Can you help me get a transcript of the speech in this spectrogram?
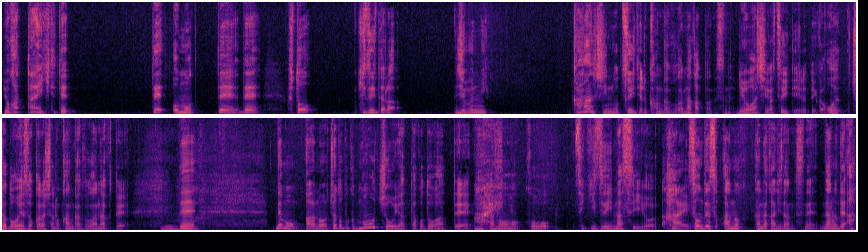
よかった生きててって思ってでふと気づいたら自分に下半身のついてる感覚がなかったんですね。両足がついているというかおちょっとおへそから下の感覚がなくて、ででもあのちょっと僕盲腸をやったことがあって、はい。あのこう脊髄麻酔を。はい。そんでそあのあんな感じなんですね。なのであ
